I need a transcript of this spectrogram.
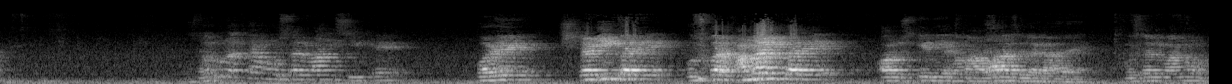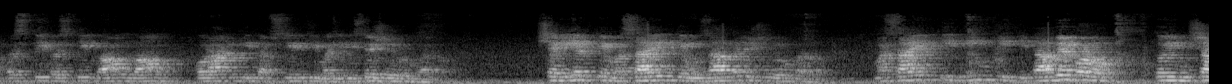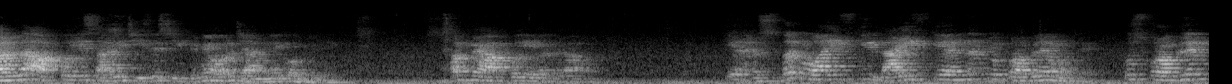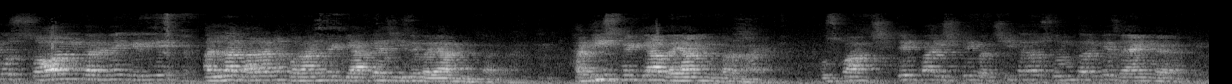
ضرورت ہے مسلمان سیکھے، پڑھے اسٹڈی کرے، اس پر عمل کرے اور اس کے لیے ہم آواز لگا رہے ہیں۔ مسلمانوں، بستی بستی، گاؤں گاؤں، قرآن کی تفسیر کی مجلسیں شروع کرو۔ شریعت کے مسائل کے مذاکرے شروع کرو۔ مسائل کی دین کی کتابیں پڑھو۔ تو انشاءاللہ آپ کو یہ ساری چیزیں سیکھنے اور جاننے کو ملے گی۔ اب میں آپ کو یہ بتا رہا ہوں کہ ہسبینڈ وائف کی لائف کے اندر جو پرابلم ہوتے اس پرابلم کو سالو کرنے کے لیے اللہ تعالیٰ نے قرآن میں کیا کیا چیزیں بیان نہیں کرنا ہے حدیث میں کیا بیان نہیں کرنا ہے اس کو آپ اسٹیپ بائی اسٹیپ اچھی طرح سن کر کے ذہن میں رکھیں۔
